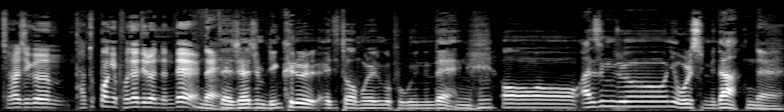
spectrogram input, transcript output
제가 지금 단톡방에 보내드렸는데 네. 네, 제가 지금 링크를 에디터가 보내준 걸 보고 있는데 음흠. 어 안승준이 옳습니다. 네.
